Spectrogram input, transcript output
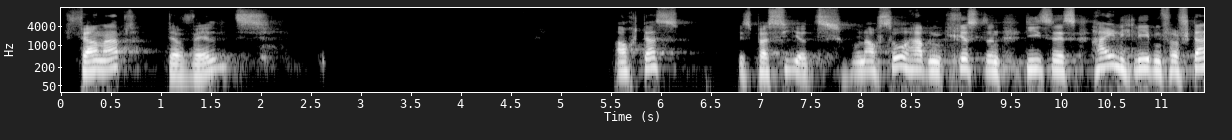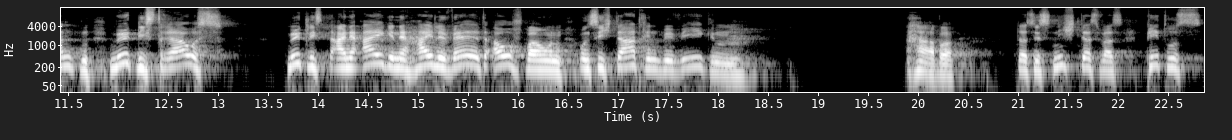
fernab der Welt. Auch das ist passiert. Und auch so haben Christen dieses Heiligleben verstanden, möglichst raus, möglichst eine eigene heile Welt aufbauen und sich darin bewegen. Aber das ist nicht das, was Petrus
